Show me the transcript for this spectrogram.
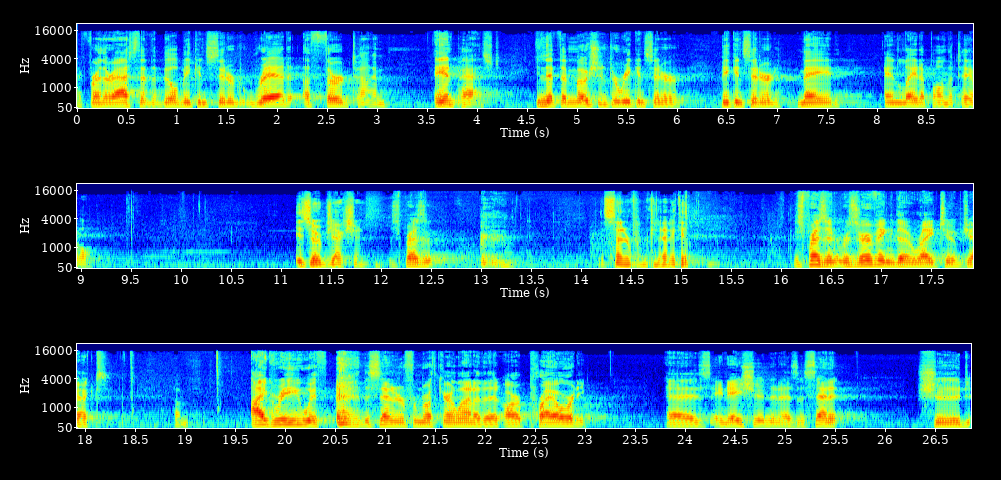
I further ask that the bill be considered read a third time and passed, and that the motion to reconsider be considered made and laid upon the table. Is there objection? Mr. President. The senator from Connecticut. Mr. President, reserving the right to object, um, I agree with the senator from North Carolina that our priority as a nation and as a Senate should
